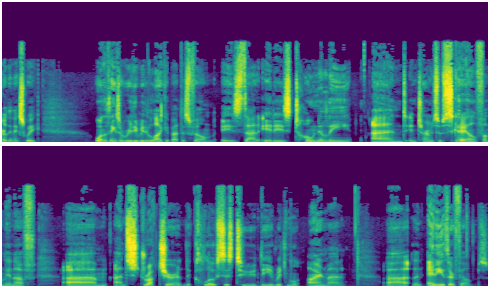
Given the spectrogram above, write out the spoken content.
early next week. One of the things I really, really like about this film is that it is tonally and in terms of scale, funnily enough, um, and structure, the closest to the original Iron Man uh, than any of their films.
